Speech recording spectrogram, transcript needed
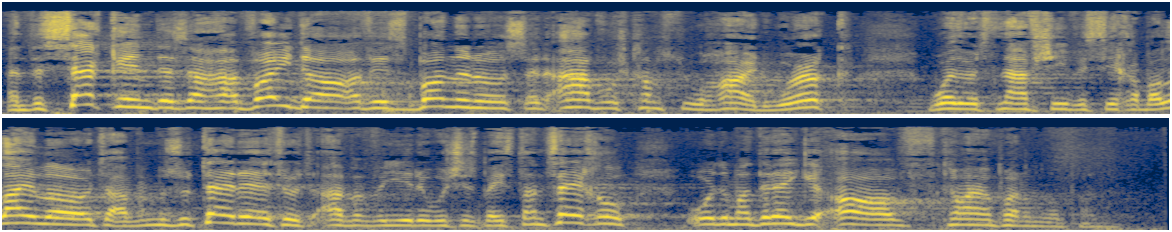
And the second is a havaida of his bonanus and av which comes through hard work, whether it's nafshi v'sicha balayla, or it's av mezuteret, or it's av which is based on seichel, or the madrege of kamayim panim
